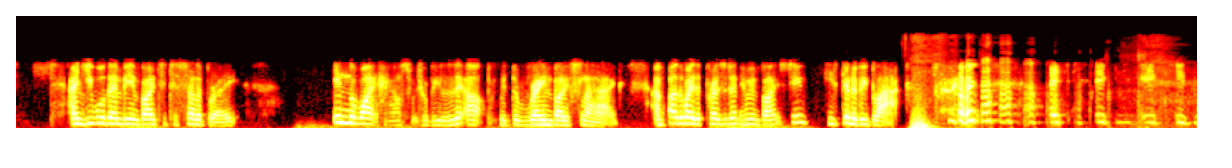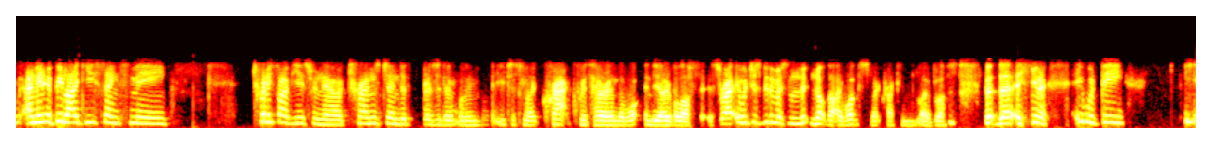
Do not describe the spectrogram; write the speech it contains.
and you will then be invited to celebrate in the White House, which will be lit up with the rainbow flag. And by the way, the president who invites you, he's going to be black. it, it, it, I mean, it'd be like you saying to me, 25 years from now, a transgendered president will invite you to smoke crack with her in the in the Oval Office, right? It would just be the most not that I want to smoke crack in the Oval Office, but the, you know, it would be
